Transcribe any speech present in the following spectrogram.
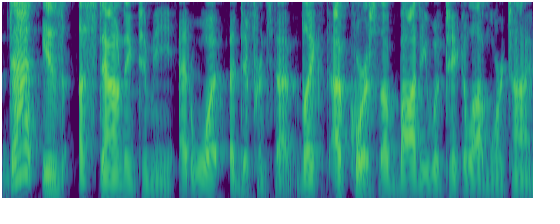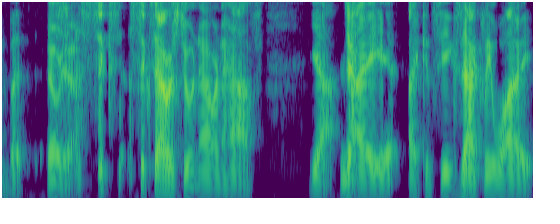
that is astounding to me at what a difference that. Like, of course, the body would take a lot more time, but Oh, yeah. six six hours to an hour and a half. Yeah, Yeah. I I can see exactly why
